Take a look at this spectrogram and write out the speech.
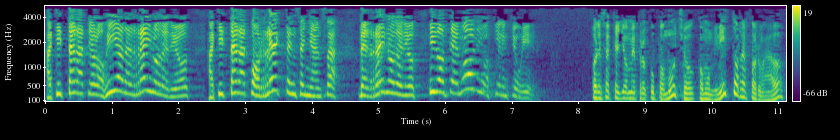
Aquí está la teología del reino de Dios, aquí está la correcta enseñanza del reino de Dios y los demonios tienen que huir. Por eso es que yo me preocupo mucho como ministro reformado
